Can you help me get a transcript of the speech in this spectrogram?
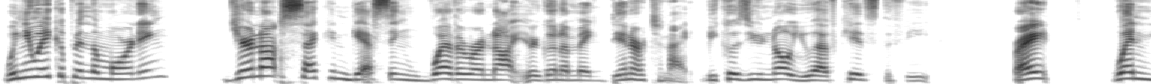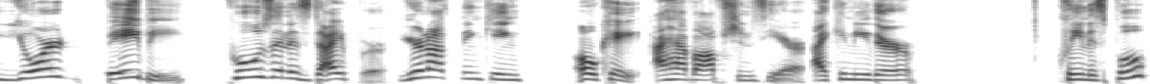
When you wake up in the morning, you're not second guessing whether or not you're going to make dinner tonight because you know you have kids to feed, right? When your baby poos in his diaper, you're not thinking, okay, I have options here. I can either clean his poop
